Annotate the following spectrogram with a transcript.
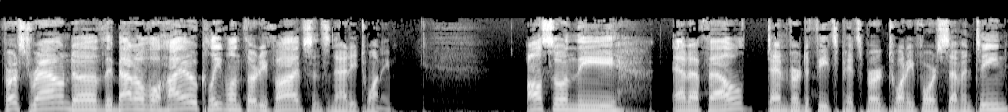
first round of the Battle of Ohio, Cleveland 35, Cincinnati 20. Also in the NFL, Denver defeats Pittsburgh 24-17.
